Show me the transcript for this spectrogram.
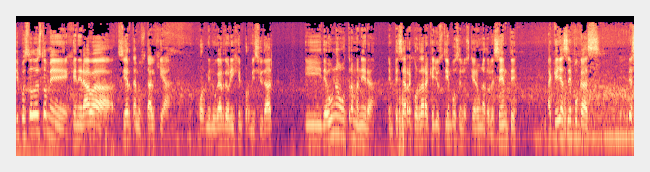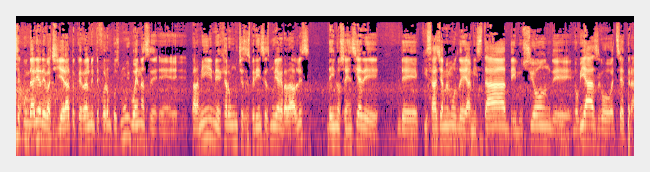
y pues todo esto me generaba cierta nostalgia por mi lugar de origen, por mi ciudad y de una u otra manera empecé a recordar aquellos tiempos en los que era un adolescente, aquellas épocas de secundaria, de bachillerato que realmente fueron pues muy buenas. Eh, eh, para mí me dejaron muchas experiencias muy agradables, de inocencia, de, de quizás de amistad, de ilusión, de noviazgo, etc.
